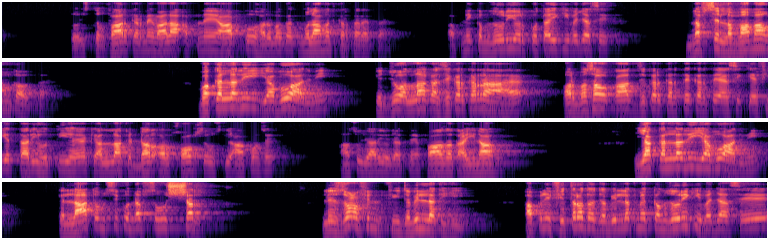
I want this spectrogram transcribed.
تو استغفار کرنے والا اپنے آپ کو ہر وقت ملامت کرتا رہتا ہے۔ اپنی کمزوری اور کوتاہی کی وجہ سے نفس لوامہ ان کا ہوتا ہے۔ وکلدی یا وہ آدمی کہ جو اللہ کا ذکر کر رہا ہے اور بسا اوقات ذکر کرتے کرتے ایسی کیفیت تاری ہوتی ہے کہ اللہ کے ڈر اور خوف سے اس کی آنکھوں سے آنسو جاری ہو جاتے ہیں، فاضت آئینہ ہو یا کلدی یا وہ آدمی کہ لاتم سکھ و نفس ہو شر لذوفن فی جبلت ہی اپنی فطرت و جبلت میں کمزوری کی وجہ سے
